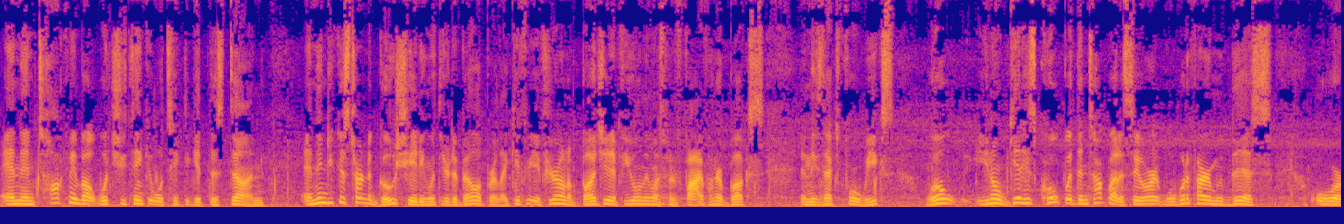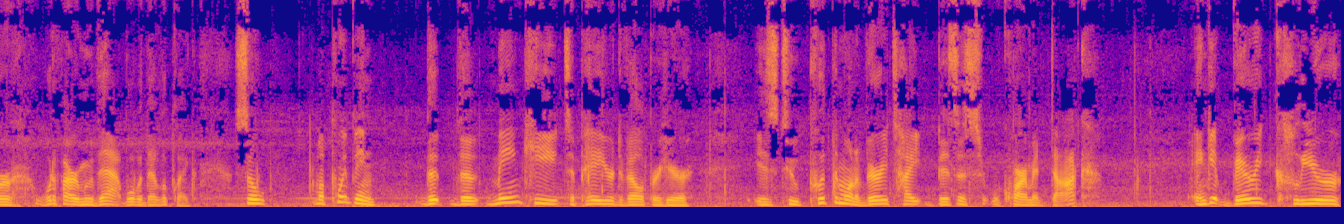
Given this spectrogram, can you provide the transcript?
and then talk to me about what you think it will take to get this done. And then you can start negotiating with your developer. Like if, if you're on a budget, if you only want to spend 500 bucks in these next four weeks, well, you know, get his quote, but then talk about it. Say, all right, well, what if I remove this? Or what if I remove that? What would that look like? So my point being, the, the main key to pay your developer here is to put them on a very tight business requirement doc and get very clear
